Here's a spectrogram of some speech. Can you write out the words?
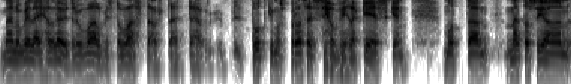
Mä en ole vielä ihan löytänyt valmista vastausta, että tutkimusprosessi on vielä kesken. Mutta mä tosiaan,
